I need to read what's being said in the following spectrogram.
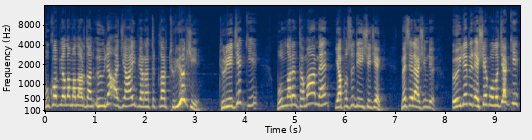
Bu kopyalamalardan öyle acayip yaratıklar türüyor ki, türeyecek ki bunların tamamen yapısı değişecek. Mesela şimdi öyle bir eşek olacak ki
